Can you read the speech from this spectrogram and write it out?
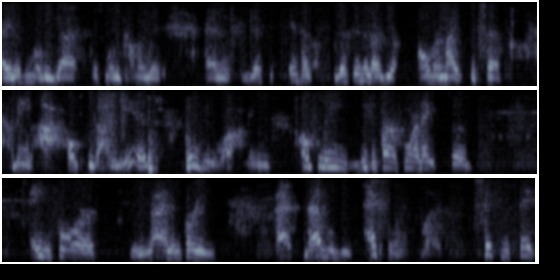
hey, this is what we got, this is what we coming with, and this isn't this isn't to be an overnight success. I mean, I hope to God it is. Prove me wrong. I mean, hopefully we can turn four and eight to 84, nine and three that that would be excellent. But six and six,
